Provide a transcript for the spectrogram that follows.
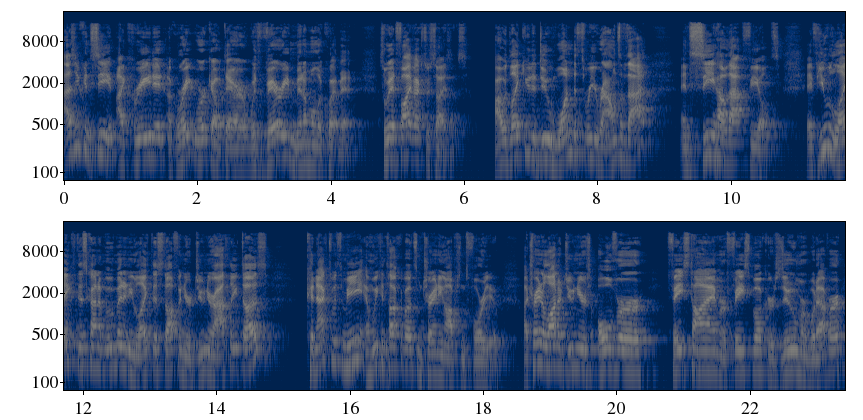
As you can see, I created a great workout there with very minimal equipment. So we had five exercises. I would like you to do one to three rounds of that and see how that feels. If you like this kind of movement and you like this stuff and your junior athlete does, connect with me and we can talk about some training options for you. I train a lot of juniors over FaceTime or Facebook or Zoom or whatever,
